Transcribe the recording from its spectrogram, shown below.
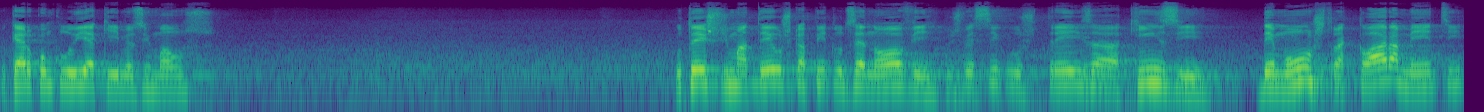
Eu quero concluir aqui, meus irmãos. O texto de Mateus, capítulo 19, dos versículos 3 a 15, demonstra claramente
